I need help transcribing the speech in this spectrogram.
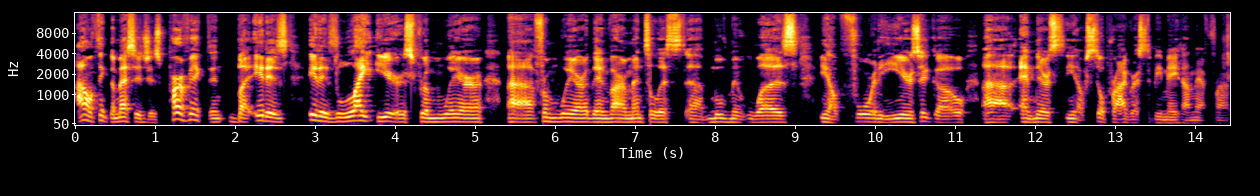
I don't think the message is perfect, and but it is it is light years from where uh, from where the environmentalist uh, movement was, you know, 40 years ago, uh, and there's you know still progress to be made on that front.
